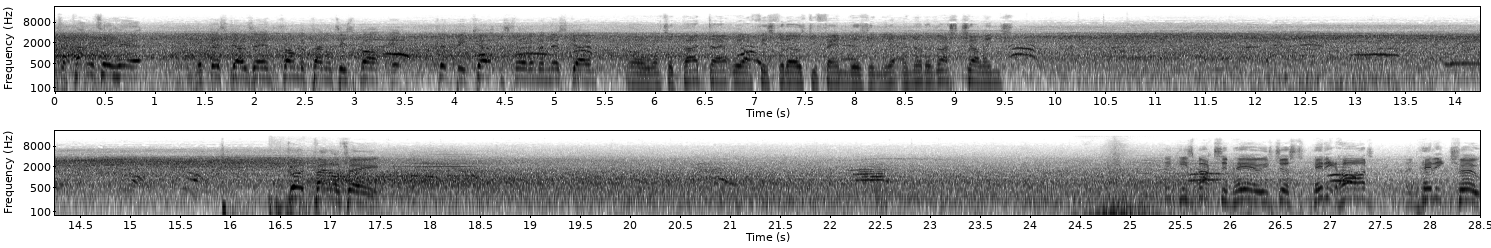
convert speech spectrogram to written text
It's a penalty here. If this goes in from the penalty spot, it could be curtains for them in this game. Oh, what a bad day at the office for those defenders, and yet another rash challenge. Good penalty. I think he's Maxim here. He's just hit it hard and hit it true,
